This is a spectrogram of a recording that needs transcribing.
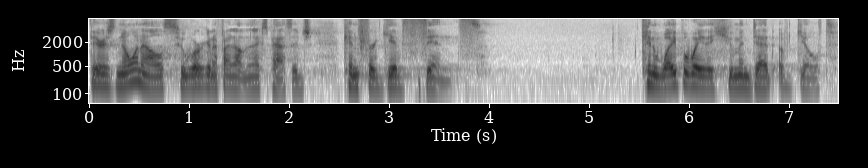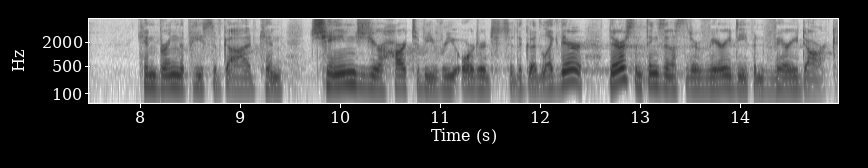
There is no one else who we're going to find out in the next passage can forgive sins, can wipe away the human debt of guilt, can bring the peace of God, can change your heart to be reordered to the good. Like there, there are some things in us that are very deep and very dark,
